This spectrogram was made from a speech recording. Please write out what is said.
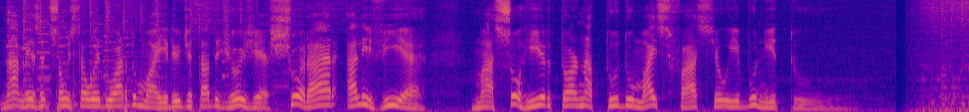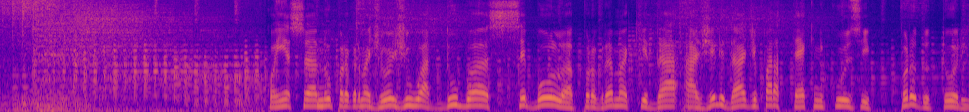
Na mesa de som está o Eduardo Maier e o ditado de hoje é: chorar alivia, mas sorrir torna tudo mais fácil e bonito. Conheça no programa de hoje o Aduba Cebola, programa que dá agilidade para técnicos e produtores.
